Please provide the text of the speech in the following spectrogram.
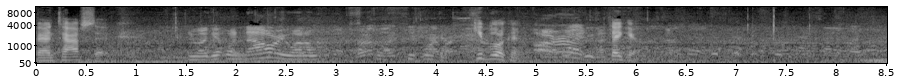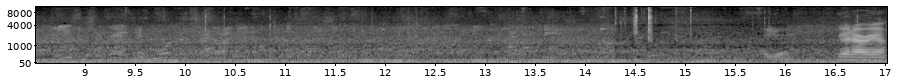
Fantastic. You want to get one now or you want to keep looking? Keep looking. Alright. Thank you. How you doing? Good, how are you?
